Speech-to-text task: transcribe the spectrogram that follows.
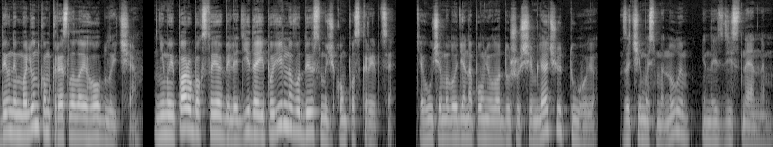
дивним малюнком креслила його обличчя. Німий парубок стояв біля діда і повільно водив смичком по скрипці. Тягуча мелодія наповнювала душу щемлячою тугою за чимось минулим і нездійсненним.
